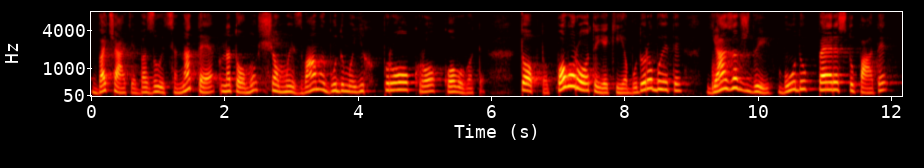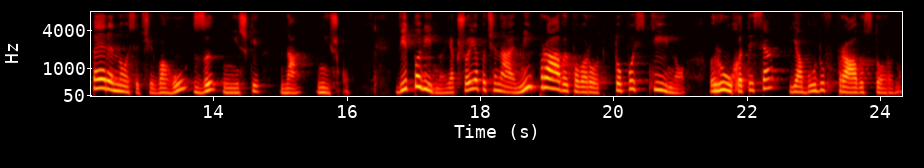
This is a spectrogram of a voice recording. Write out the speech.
бачаті базується на, те, на тому, що ми з вами будемо їх прокроковувати. Тобто повороти, які я буду робити, я завжди буду переступати, переносячи вагу з ніжки на ніжку. Відповідно, якщо я починаю мій правий поворот, то постійно рухатися я буду в праву сторону.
